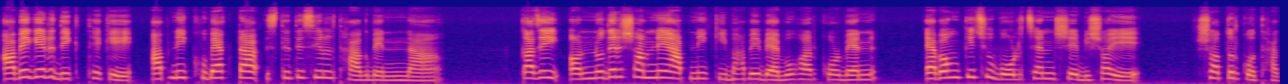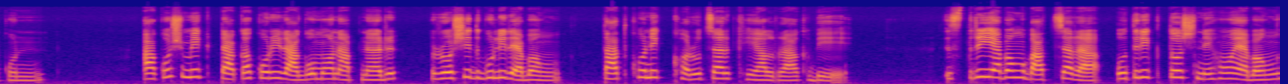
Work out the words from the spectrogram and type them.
আবেগের দিক থেকে আপনি খুব একটা স্থিতিশীল থাকবেন না। কাজেই অন্যদের সামনে আপনি কীভাবে ব্যবহার করবেন এবং কিছু বলছেন সে বিষয়ে সতর্ক থাকুন। আকস্মিক টাকা কড়ির আগমন আপনার রসিদগুলির এবং তাৎক্ষণিক খরচার খেয়াল রাখবে। স্ত্রী এবং বাচ্চারা অতিরিক্ত স্নেহ এবং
